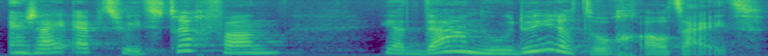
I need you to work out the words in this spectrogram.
en zij appt zoiets terug van, ja Daan, hoe doe je dat toch altijd?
